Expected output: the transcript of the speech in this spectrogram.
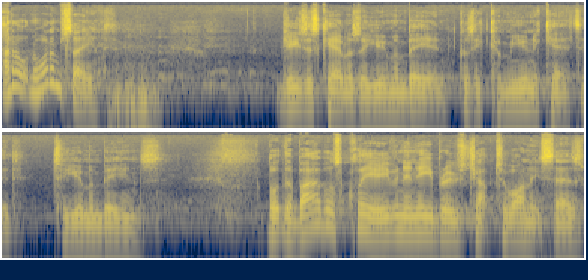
I don't know what I'm saying. Jesus came as a human being because he communicated to human beings. But the Bible's clear, even in Hebrews chapter 1, it says,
